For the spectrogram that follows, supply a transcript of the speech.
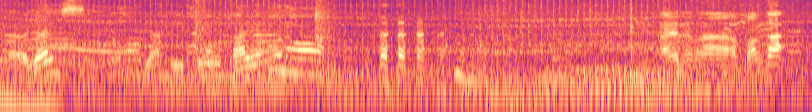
Tara guys, yaki po tayo. tayo ng ah, bangka.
